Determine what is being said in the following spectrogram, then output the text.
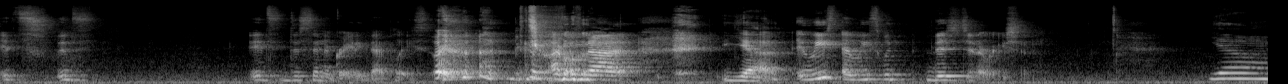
it's it's it's disintegrating that place because I'm not yeah, at least at least with this generation, yeah.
